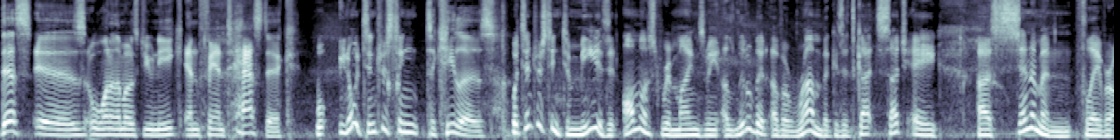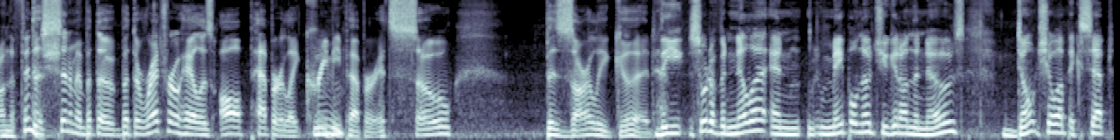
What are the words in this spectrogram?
This is one of the most unique and fantastic Well, you know what's interesting? tequilas. What's interesting to me is it almost reminds me a little bit of a rum because it's got such a, a cinnamon flavor on the finish. The cinnamon, but the but the retrohale is all pepper, like creamy Mm-hmm. pepper. It's so bizarrely good. The sort of vanilla and maple notes you get on the nose don't show up except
